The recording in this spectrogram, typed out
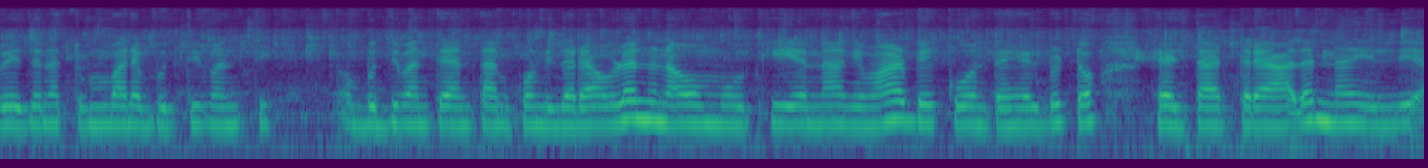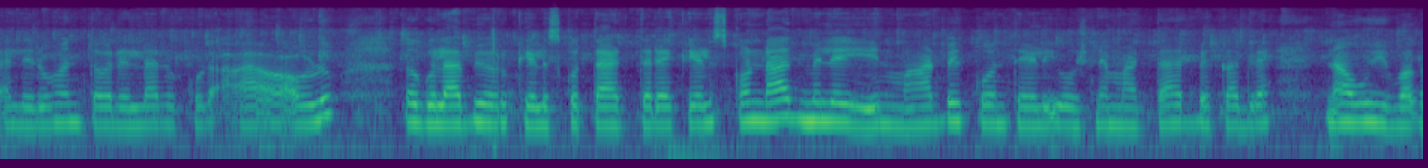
ವೇದನ ತುಂಬಾ ಬುದ್ಧಿವಂತಿ ಬುದ್ಧಿವಂತೆ ಅಂತ ಅಂದ್ಕೊಂಡಿದ್ದಾರೆ ಅವಳನ್ನು ನಾವು ಮೂರ್ಖಿಯನ್ನಾಗಿ ಮಾಡಬೇಕು ಅಂತ ಹೇಳಿಬಿಟ್ಟು ಹೇಳ್ತಾ ಇರ್ತಾರೆ. ಅದನ್ನು ಇಲ್ಲಿ ಅಲ್ಲಿರುವಂಥವರೆಲ್ಲರೂ ಕೂಡ ಅವಳು ಗುಲಾಬಿಯವರು ಕೇಳಿಸ್ಕೊತಾ ಇರ್ತಾರೆ. ಕೇಳಿಸ್ಕೊಂಡಾದ್ಮೇಲೆ ಏನು ಮಾಡಬೇಕು ಅಂತ ಹೇಳಿ ಯೋಚನೆ ಮಾಡ್ತಾ ಇರಬೇಕಾದ್ರೆ ನಾವು ಇವಾಗ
